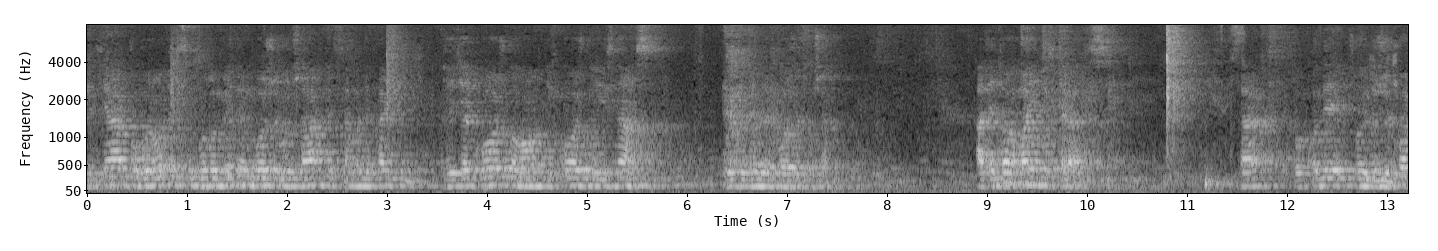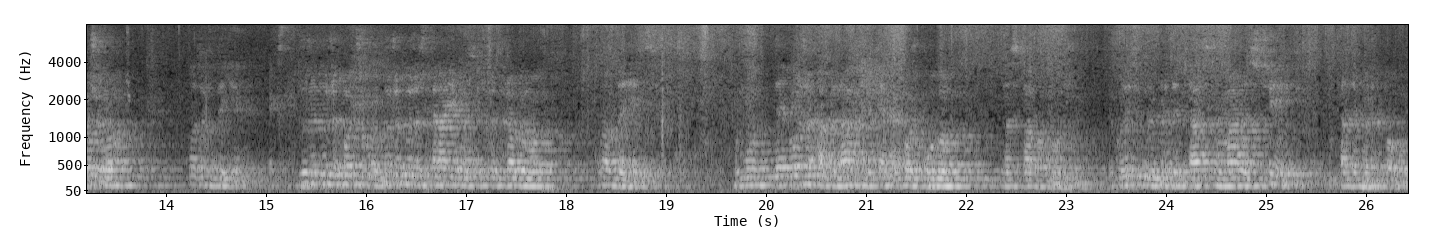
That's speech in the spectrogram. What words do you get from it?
життя Богородиці було видим Боже очах, так само нехай життя кожного і кожної з нас буде видим в Божих очах. А для того маємо старатися. Так? Бо коли чогось дуже хочемо, воно завжди є. Як дуже-дуже хочемо, дуже-дуже стараємося, що зробимо, воно вдається. Тому дай Боже, аби наше життя також було на славу Божу. І колись, коли прийде час, ми мали з чим стати перед Богом.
